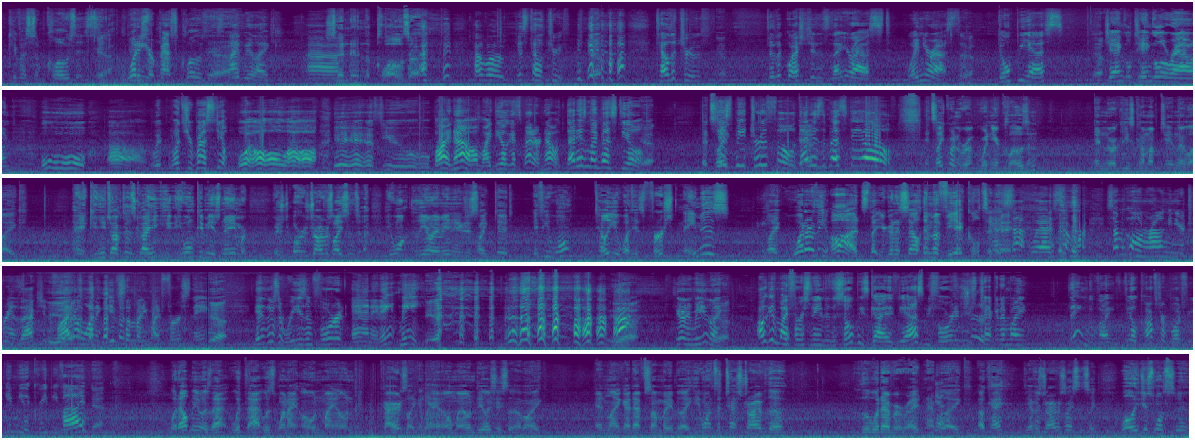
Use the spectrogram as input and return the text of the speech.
give us some closes. Yeah. What are your best closes? Yeah. And I'd be like, uh, Send in the closer. how about just tell the truth? tell the truth Yep. to the questions that you're asked when you're asked them. Yep. Don't BS. Yep. Jangle, jingle around. Mhm. Oh, uh, what's your best deal? Well, uh, if you buy now, my deal gets better. No, that is my best deal. Yeah. It's like Just be truthful. That Yeah. is the best deal. it's like when when you're closing, and rookies come up to you and they're like, "Hey, can you talk to this guy? He, he, he won't give me his name or his, or his driver's license. He won't. You know what I mean?" And you're just like, "Dude, if he won't tell you what his first name is, like, what are the odds that you're going to sell him a vehicle today?" There's some, well, something, something going wrong in your transaction. If I don't want to give somebody my first name, Yeah. there's a reason for it, and it ain't me. Yeah. you know what I mean? Like, Yeah. I'll give my first name to the Sobeys guy if he asks me for it. If he's checking in my thing, if I feel comfortable. If you give me the creepy vibe, Yeah. What helped me was that with that was when I owned my own cars, like and I Yeah. own my own dealerships. I'm like, and like I'd have somebody be like, he wants to test drive the, the whatever, right? And I'd Yeah. be like, okay, do you have his driver's license? Like, well, he just wants to,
